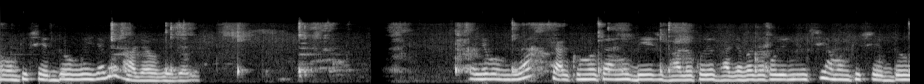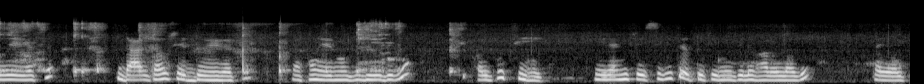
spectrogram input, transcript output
এমনকি সেদ্ধ হয়ে যাবে, ভাজাও হয়ে যাবে। তাহলে বন্ধুরা, চাল কুমড়োটা আমি বেশ ভালো করে ভাজা ভাজা করে নিয়েছি, এমনকি সেদ্ধ হয়ে গেছে। ডালটাও সেদ্ধ হয়ে গেছে। এখন এর মধ্যে দিয়ে দেবো অল্প চিনি। নিরামিষ রেসিপিতে একটু চিনি দিলে ভালো লাগে, তাই অল্প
